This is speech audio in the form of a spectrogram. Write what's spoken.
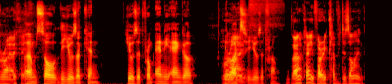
Right. Okay. um, so the user can use it from any angle he likes to use it from. Okay, very clever design.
